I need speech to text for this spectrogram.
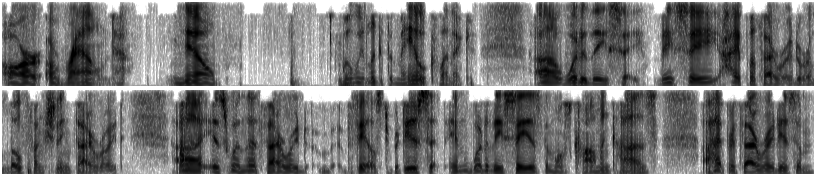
are around. Now, when we look at the Mayo Clinic, uh, what do they say? They say hypothyroid or low functioning thyroid uh, is when the thyroid fails to produce it. And what do they say is the most common cause of hyperthyroidism?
